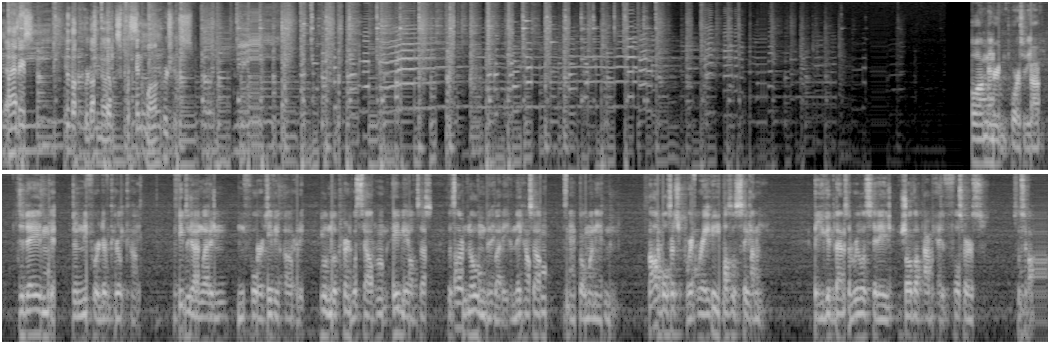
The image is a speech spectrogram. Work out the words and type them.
That's the production of and one purchase. Well, I'm entering Port City. Today's market is a need for a different career company. Thieves legend and for saving already. People know turn will sell home. AB helps us. The seller no one anybody, and they help sell home and throw money in. All bull search rate also save money. But You get them to the real estate agent, show the property full service. So, so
